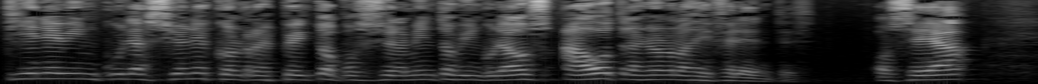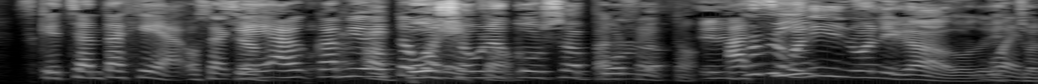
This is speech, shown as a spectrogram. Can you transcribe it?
tiene vinculaciones con respecto a posicionamientos vinculados a otras normas diferentes. O sea, Es que chantajea, o sea, se que a cambio de esto por apoya esto. una cosa por la... El Así- propio Manini no ha negado de esto, Bueno,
